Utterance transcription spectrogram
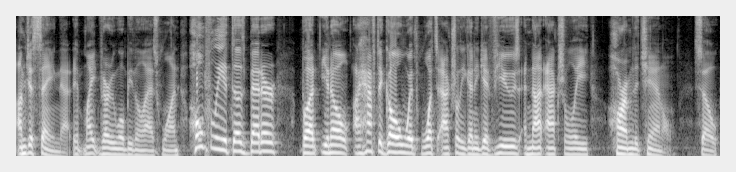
I'm just saying that. It might very well be the last one. Hopefully, it does better. But, you know, I have to go with what's actually going to get views and not actually harm the channel. So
